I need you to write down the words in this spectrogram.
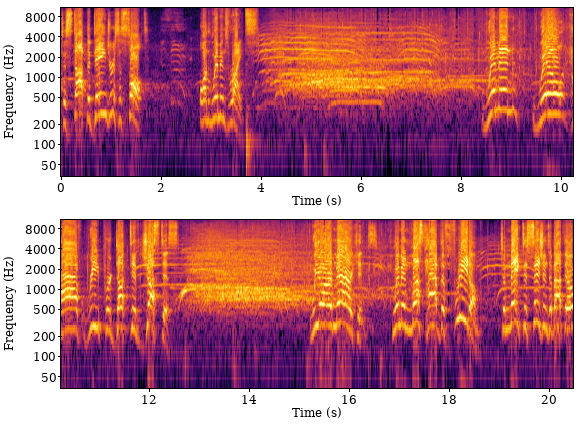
to stop the dangerous assault on women's rights. Women will have reproductive justice. We are Americans. Women must have the freedom to make decisions about their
